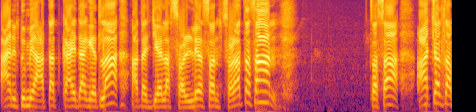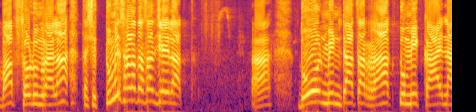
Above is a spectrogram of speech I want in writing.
आणि तुम्ही हातात कायदा घेतला आता ज्याला सळले असन सळत असाल तसा आचलचा बाप सडून राहिला तसे तुम्ही सडत असाल जेलात. हा दोन मिनिटाचा राग तुम्ही काय ना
